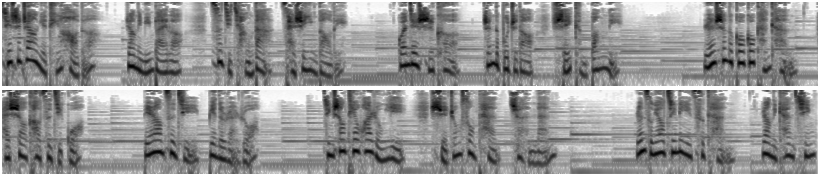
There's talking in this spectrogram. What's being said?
其实这样也挺好的，让你明白了自己强大才是硬道理。关键时刻真的不知道谁肯帮你。人生的沟沟坎坎还是要靠自己过。别让自己变得软弱，锦上添花容易，雪中送炭却很难。人总要经历一次坎，让你看清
